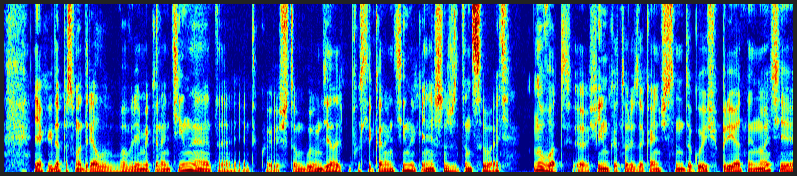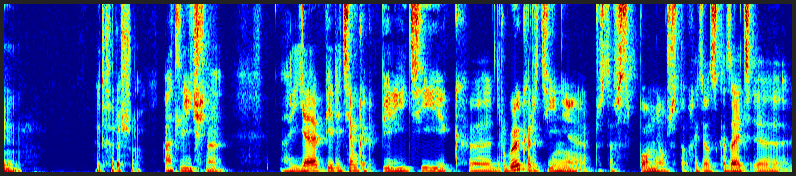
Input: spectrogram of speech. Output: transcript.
Я когда посмотрел во время карантина, это я такой, что мы будем делать после карантина? Конечно же, танцевать. Ну вот, э, фильм, который заканчивается на такой еще приятной ноте, это хорошо. Отлично. Я перед тем, как перейти к э, другой картине, просто вспомнил, что хотел сказать. Э,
